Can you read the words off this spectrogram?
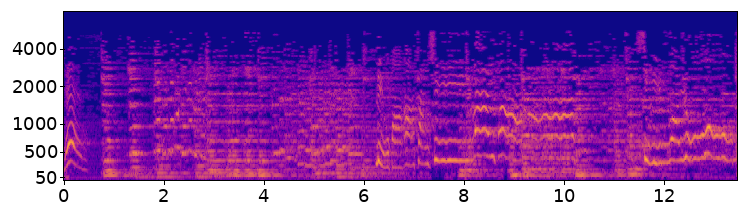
人。六八战士来访，心乱如麻，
